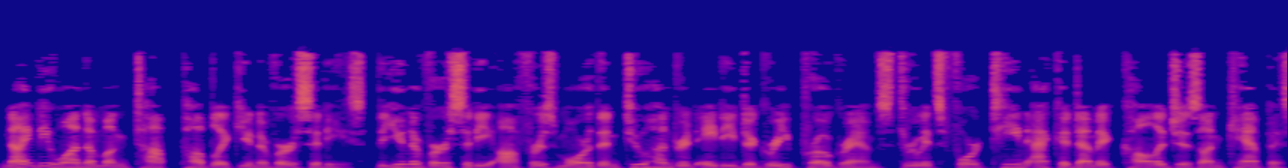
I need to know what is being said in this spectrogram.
91 among top public universities. The university offers more than 280 degree programs through its 14 academic colleges on campus,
